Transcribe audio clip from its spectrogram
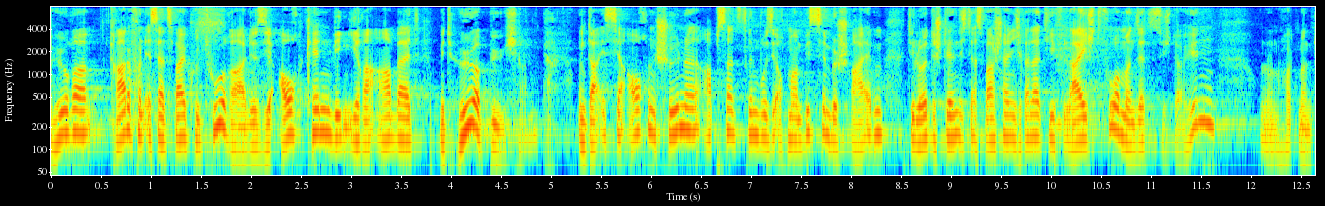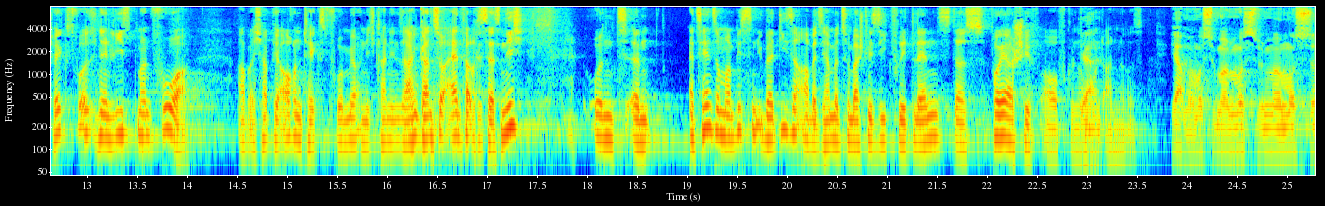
Hörer, gerade von SR2 Kulturradio, Sie auch kennen wegen Ihrer Arbeit mit Hörbüchern. Und da ist ja auch ein schöner Absatz drin, wo Sie auch mal ein bisschen beschreiben, die Leute stellen sich das wahrscheinlich relativ leicht vor. Man setzt sich da hin und dann hat man einen Text vor sich und den liest man vor. Aber ich habe ja auch einen Text vor mir und ich kann Ihnen sagen, ganz so einfach ist das nicht. Und ähm, erzählen Sie mal ein bisschen über diese Arbeit. Sie haben ja zum Beispiel Siegfried Lenz das Feuerschiff aufgenommen ja. und anderes. Ja, man muss, man muss, man muss,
